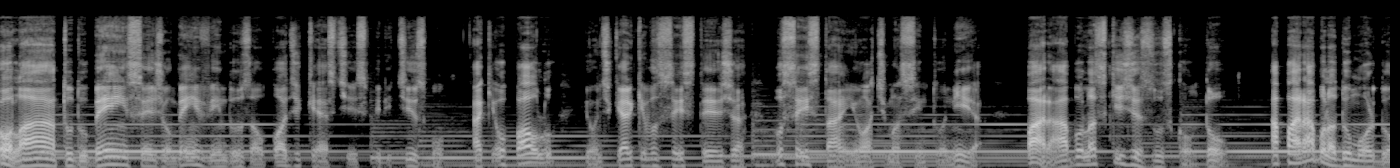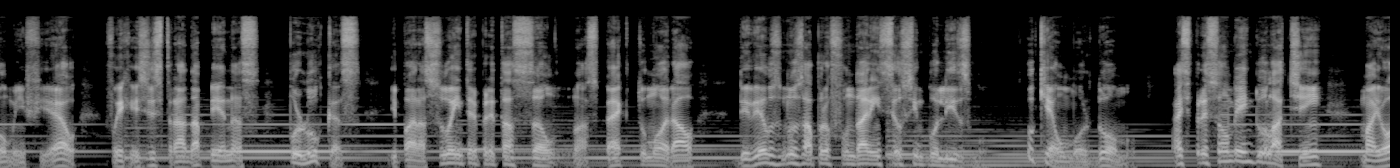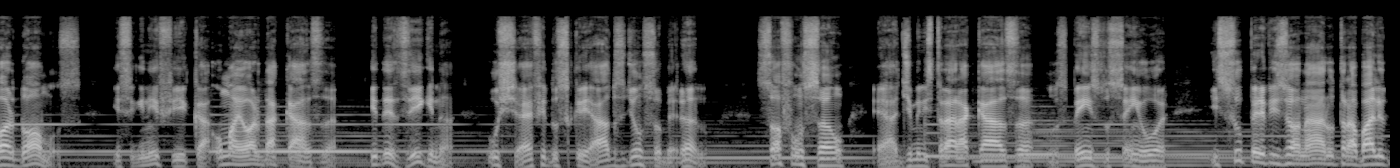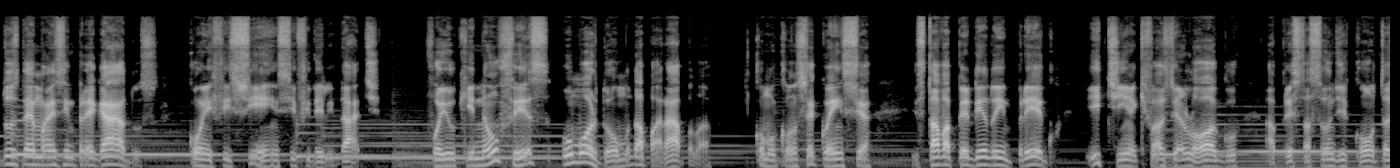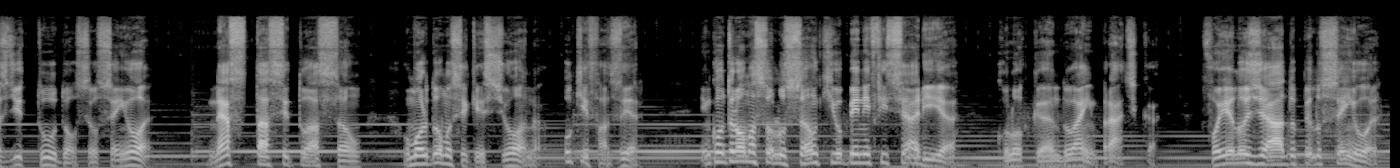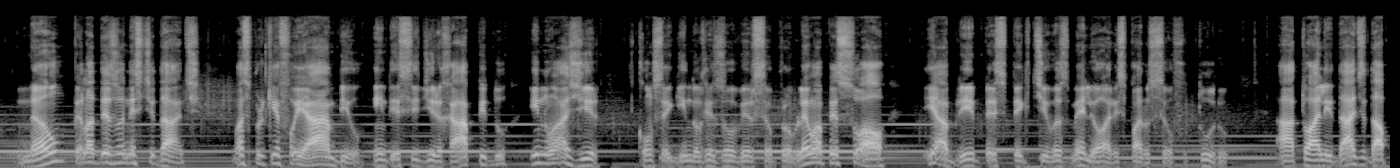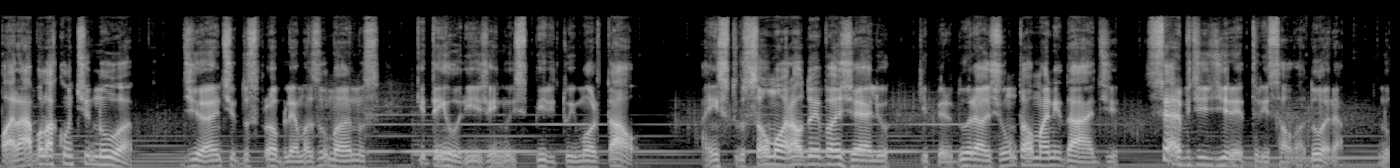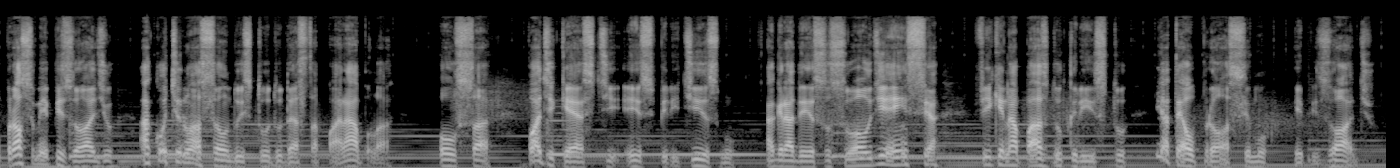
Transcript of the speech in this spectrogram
Olá, tudo bem? Sejam bem-vindos ao podcast Espiritismo. Aqui é o Paulo e onde quer que você esteja, você está em ótima sintonia. Parábolas que Jesus contou. A parábola do mordomo infiel foi registrada apenas por Lucas e para sua interpretação no aspecto moral, devemos nos aprofundar em seu simbolismo. O que é um mordomo? A expressão vem do latim maior domus, que significa o maior da casa, e designa o chefe dos criados de um soberano. Sua função é administrar a casa, os bens do Senhor e supervisionar o trabalho dos demais empregados com eficiência e fidelidade. Foi o que não fez o mordomo da parábola. Como consequência, estava perdendo o emprego e tinha que fazer logo a prestação de contas de tudo ao seu senhor. Nesta situação, o mordomo se questiona o que fazer. Encontrou uma solução que o beneficiaria, colocando-a em prática. Foi elogiado pelo Senhor, não pela desonestidade, mas porque foi hábil em decidir rápido e no agir, conseguindo resolver seu problema pessoal e abrir perspectivas melhores para o seu futuro. A atualidade da parábola continua diante dos problemas humanos que tem origem no espírito imortal. A instrução moral do Evangelho, que perdura junto à humanidade, serve de diretriz salvadora. No próximo episódio, a continuação do estudo desta parábola. Ouça podcast Espiritismo. Agradeço sua audiência, fique na paz do Cristo e até o próximo episódio.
